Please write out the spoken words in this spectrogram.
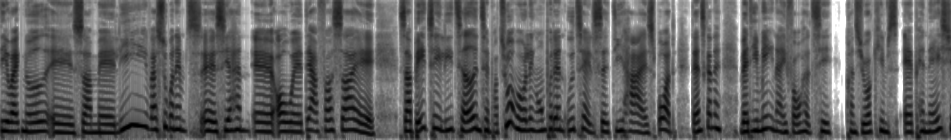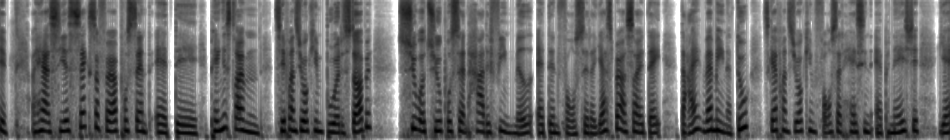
det er jo ikke noget, øh, som øh, lige var super nemt, øh, siger han. Øh, og øh, derfor så, øh, så har BT lige taget en temperaturmåling oven på den udtalelse. De har øh, spurgt danskerne, hvad de mener i forhold til prins Joachims apanage. Og her siger 46 procent, at øh, pengestrømmen til prins Joachim burde stoppe. 27 procent har det fint med, at den fortsætter. Jeg spørger så i dag dig, hvad mener du? Skal prins Joachim fortsat have sin apanage? Ja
